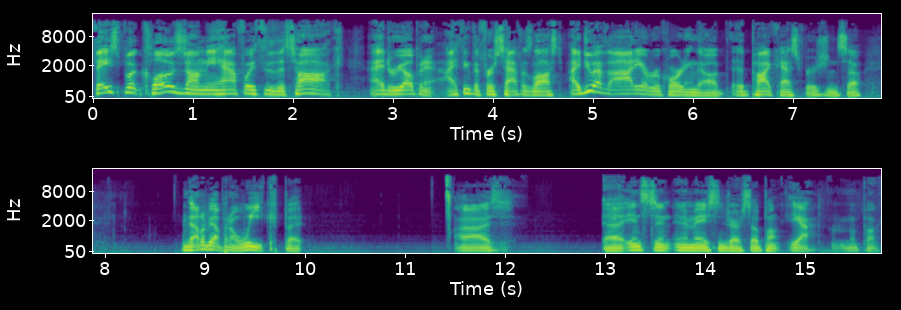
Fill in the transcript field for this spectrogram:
Facebook closed on me halfway through the talk. I had to reopen it. I think the first half is lost. I do have the audio recording though, the podcast version, so that'll be up in a week. But uh, uh, instant in a mason jar. So punk. Yeah, I'm a punk.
